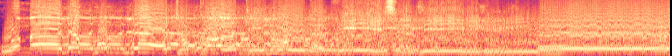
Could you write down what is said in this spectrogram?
وما لكم لا تقاتلون في سبيل الله.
